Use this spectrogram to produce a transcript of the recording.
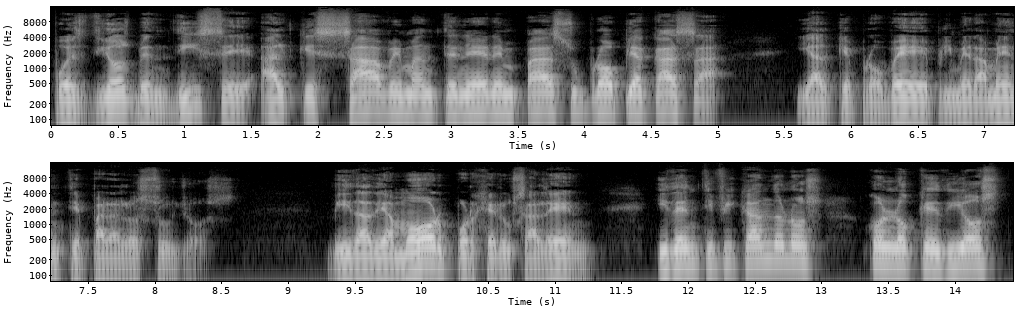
pues Dios bendice al que sabe mantener en paz su propia casa y al que provee primeramente para los suyos. Vida de amor por Jerusalén, identificándonos con lo que Dios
